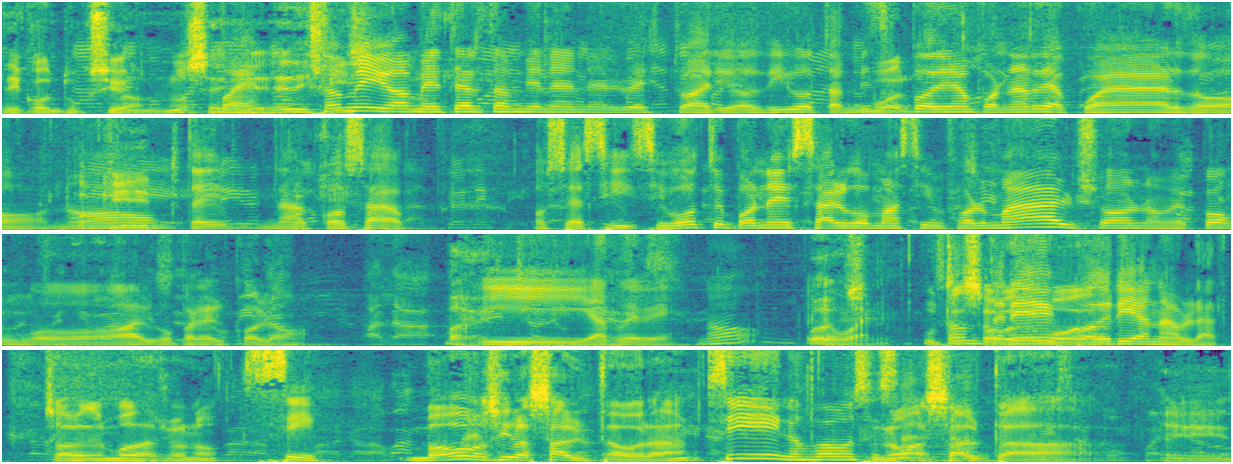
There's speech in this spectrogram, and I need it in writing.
de conducción. No sé, es bueno, difícil. yo me iba a meter también en el vestuario. Digo, también se podrían poner de acuerdo, ¿no? Poquito, Te- una poquito. cosa. O sea, si, si vos te pones algo más informal, yo no me pongo algo para el color. Y al revés, ¿no? Pero Bueno, son tres, podrían hablar. Sabe de moda, yo no. Sí, Vamos a ir a Salta ahora. ¿eh? sí, nos vamos a No a Salta. Salta eh,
